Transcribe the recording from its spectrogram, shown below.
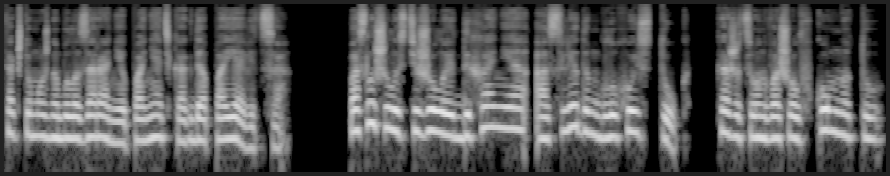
так что можно было заранее понять, когда появится. Послышалось тяжелое дыхание, а следом глухой стук. Кажется, он вошел в комнату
